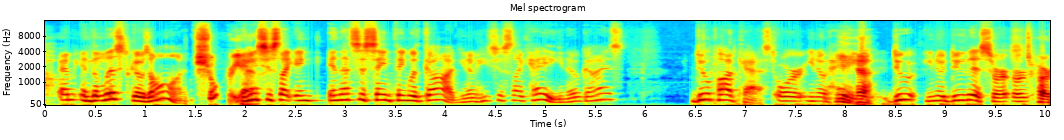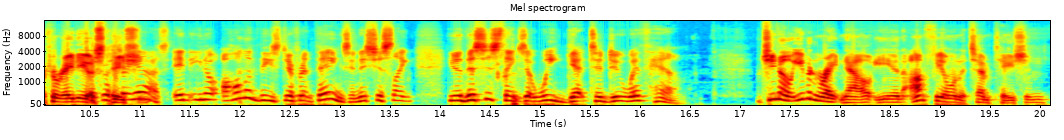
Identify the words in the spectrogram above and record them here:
and, and the list goes on Sure. Yeah. And it's just like and, and that's the same thing with god you know he's just like hey you know guys do a podcast or you know hey Yeah. do you know do this or or Start a radio station. yes it, you know all of these different things and it's just like you know this is things that we get to do with him But you know, even right now, Ian, I'm feeling a temptation,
